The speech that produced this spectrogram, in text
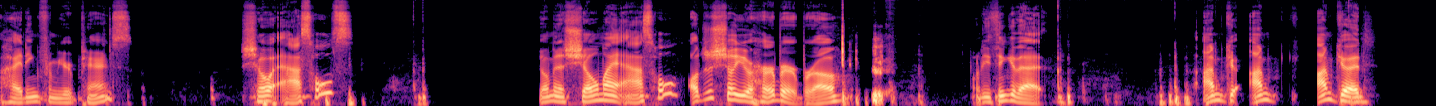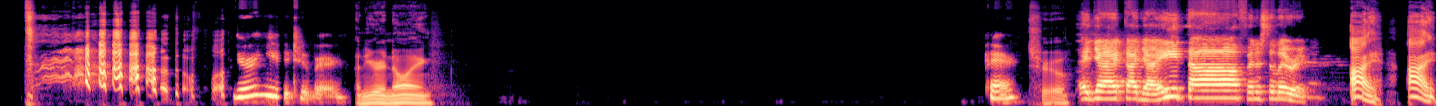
hiding from your parents? Show assholes? You want me to show my asshole? I'll just show you Herbert, bro. What do you think of that? I'm good. I'm I'm good. You're a YouTuber. And you're annoying. Fair. True. Ella es calladita. Finish the lyric. I, I,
